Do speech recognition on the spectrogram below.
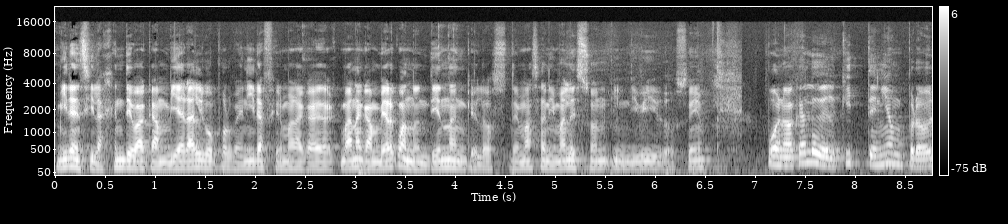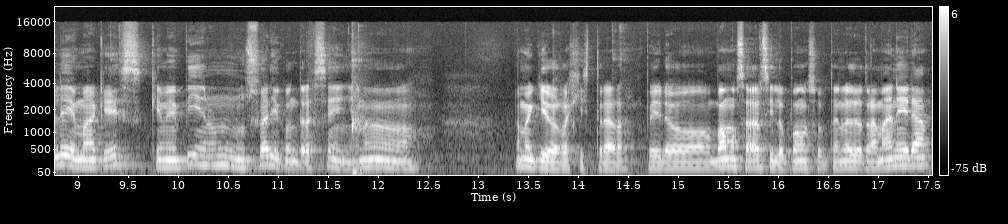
Miren si la gente va a cambiar algo por venir a firmar acá. Van a cambiar cuando entiendan que los demás animales son individuos, ¿sí? Bueno, acá lo del kit tenía un problema, que es que me piden un usuario y contraseña. No, no me quiero registrar, pero vamos a ver si lo podemos obtener de otra manera.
